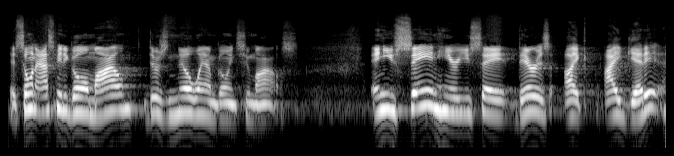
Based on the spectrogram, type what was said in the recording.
If someone asks me to go a mile, there's no way I'm going two miles. And you say in here, you say, there is, like, I get it,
